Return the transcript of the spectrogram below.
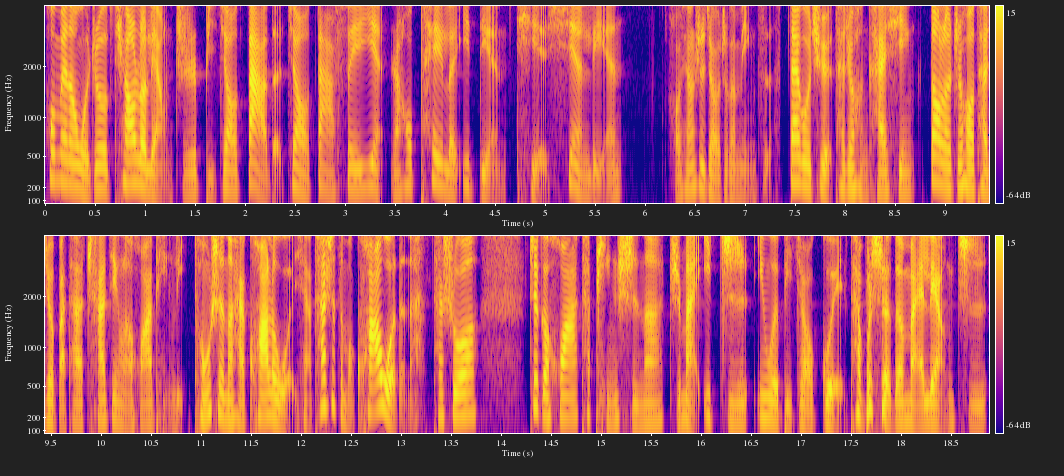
后面呢，我就挑了两只比较大的，叫大飞燕，然后配了一点铁线莲，好像是叫这个名字，带过去他就很开心。到了之后，他就把它插进了花瓶里，同时呢还夸了我一下。他是怎么夸我的呢？他说。这个花他平时呢只买一支，因为比较贵，他不舍得买两支。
